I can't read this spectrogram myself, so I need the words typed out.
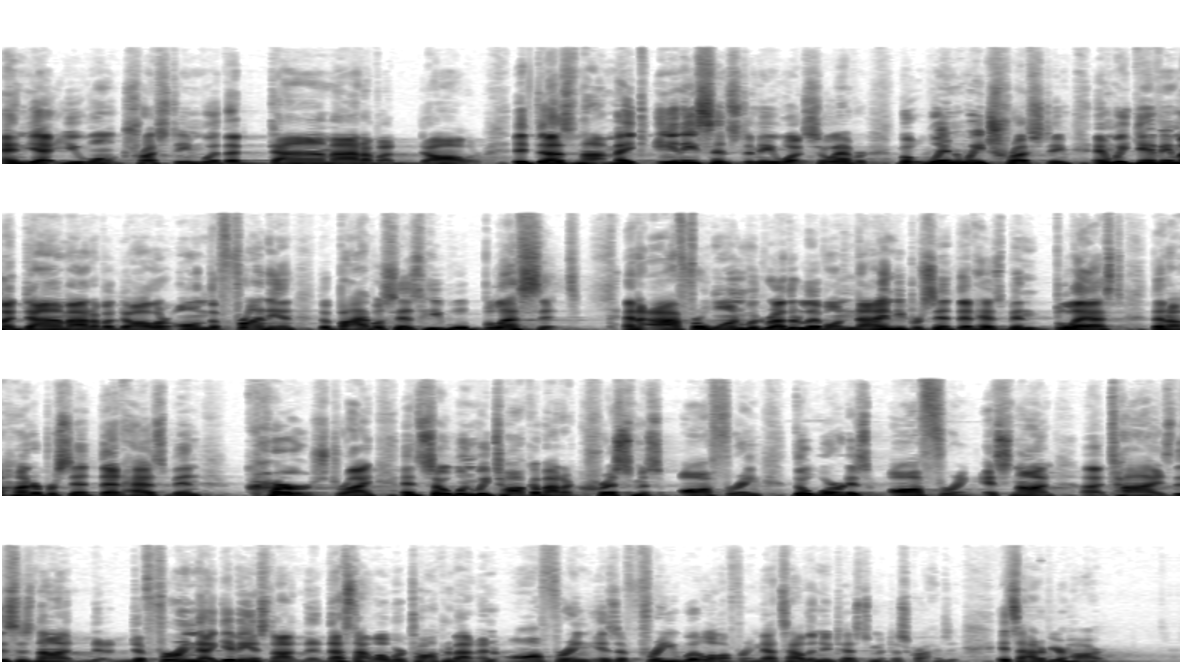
and yet you won't trust Him with a dime out of a dollar. It does not make any sense to me whatsoever. But when we trust Him and we give Him a dime out of a dollar on the front end, the Bible says He will bless it. And I, for one, would rather live on 90% that has been blessed than 100% that has been cursed, right? And so when we talk about a Christmas offering, the word is offering. It's not uh, tithes. This is not deferring that giving. It's not, that's not what we're talking about. An offering is a free will offering. That's how the New Testament describes it. It's out of your heart.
